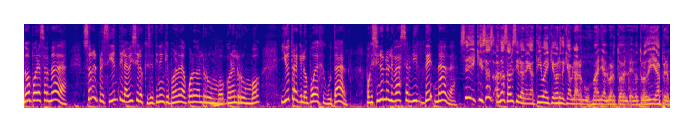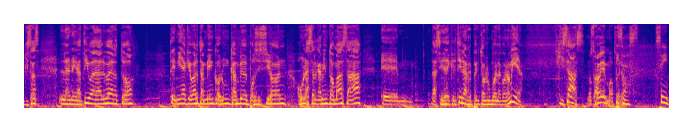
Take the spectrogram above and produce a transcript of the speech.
No va a poder hacer nada. Son el presidente y la vice los que se tienen que poner de acuerdo al rumbo, con el rumbo, y otra que lo puede ejecutar. Porque si no, no le va a servir de nada. Sí, quizás andás a ver si la negativa hay que ver de qué hablaron Guzmán y Alberto el, el otro día, pero quizás la negativa de Alberto tenía que ver también con un cambio de posición o un acercamiento más a eh, las ideas de Cristina respecto al rumbo de la economía. Quizás, no sabemos, pero. Quizás. Sí.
